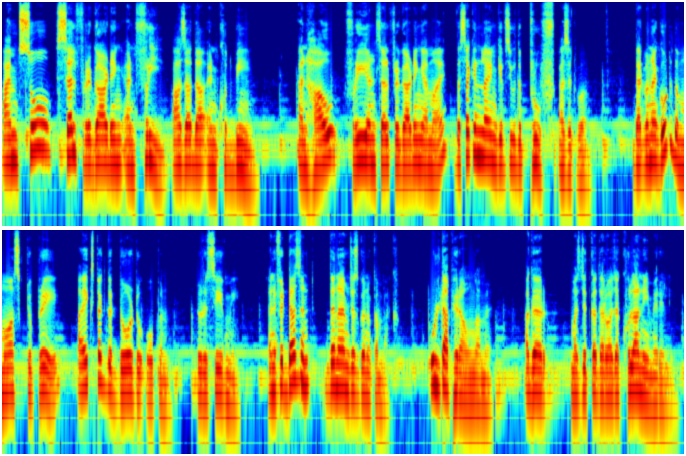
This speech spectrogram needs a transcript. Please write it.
I'm so self regarding and free, azada and khudbeen. And how free and self regarding am I? The second line gives you the proof, as it were, that when I go to the mosque to pray, I expect the door to open to receive me. And if it doesn't, then I'm just going to come back. उल्टा फिर आऊंगा मैं अगर मस्जिद का दरवाज़ा खुला नहीं मेरे लिए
